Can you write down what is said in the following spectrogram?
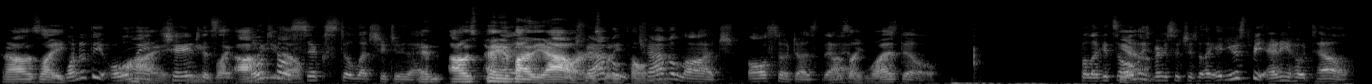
And I was like, One of the only Why? And change that's like, "Ah, Motel you know." Six still lets you do that. and I was paying by the hour. is Travel what he told me. Travelodge also does that. I was like, "What?" Still, but like it's Yeah. always very such like it used to be any hotel.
